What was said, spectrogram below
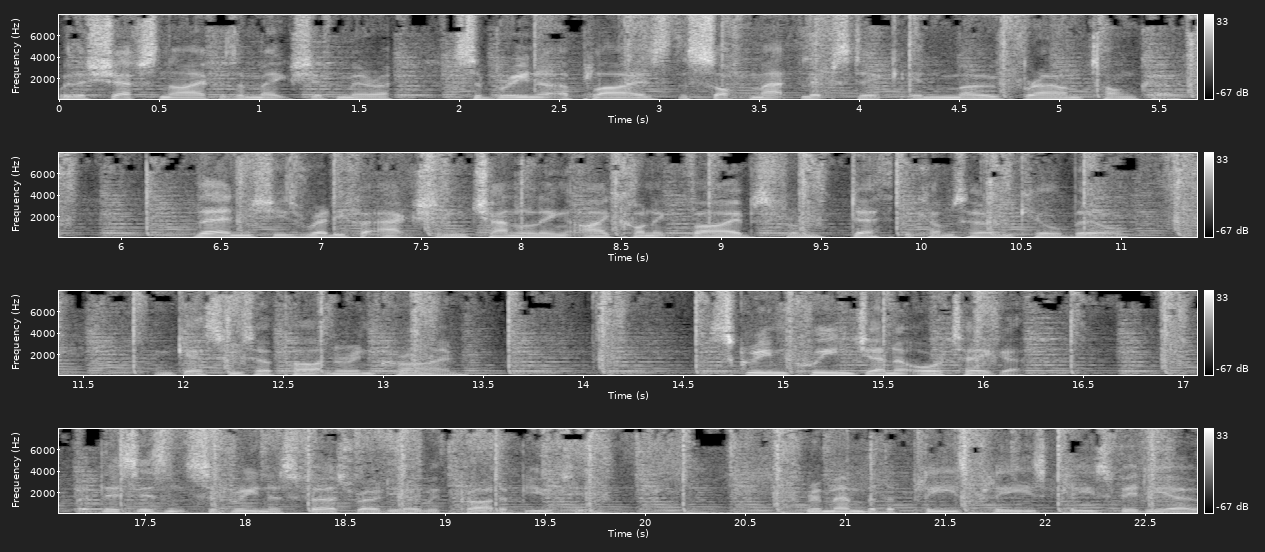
With a chef's knife as a makeshift mirror, Sabrina applies the soft matte lipstick in mauve brown tonka. Then she's ready for action, channeling iconic vibes from Death Becomes Her and Kill Bill. And guess who's her partner in crime? Scream Queen Jenna Ortega. But this isn't Sabrina's first rodeo with Prada Beauty. Remember the Please Please Please video?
